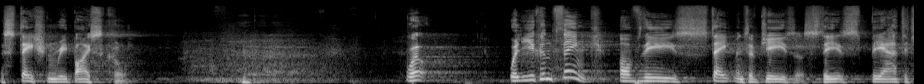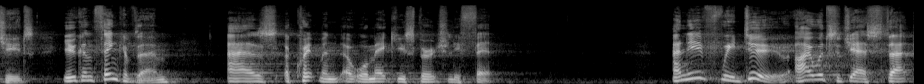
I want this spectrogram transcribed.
a stationary bicycle. well, Well, you can think of these statements of Jesus, these Beatitudes, you can think of them as equipment that will make you spiritually fit. And if we do, I would suggest that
